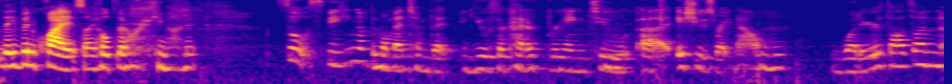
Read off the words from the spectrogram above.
they've been quiet, so I hope they're working on it. So speaking of the momentum that youth are kind of bringing to mm-hmm. uh, issues right now, mm-hmm. what are your thoughts on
